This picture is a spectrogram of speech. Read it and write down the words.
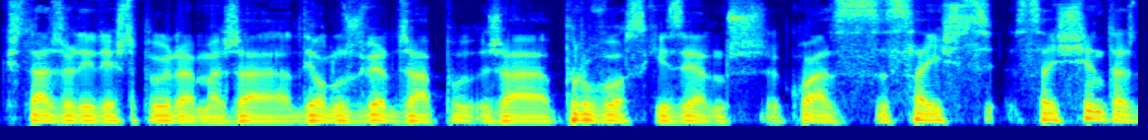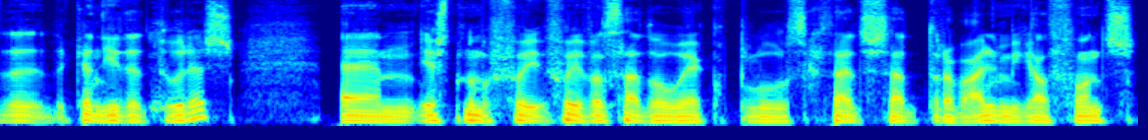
que está a gerir este programa, já deu luz verde, já, já aprovou, se quisermos, quase seis- 600 de- de candidaturas. Um, este número foi, foi avançado ao ECO pelo Secretário de Estado do Trabalho, Miguel Fontes.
